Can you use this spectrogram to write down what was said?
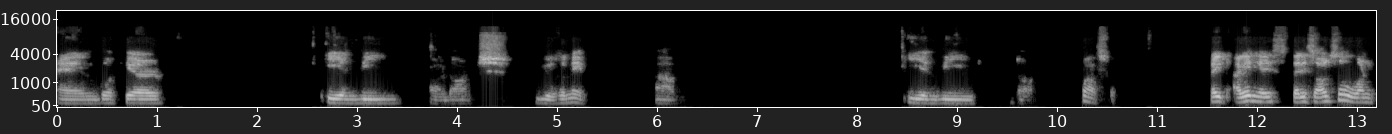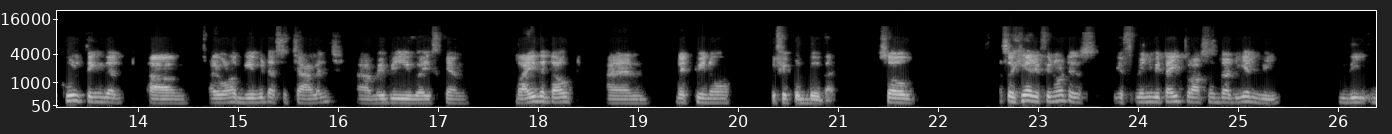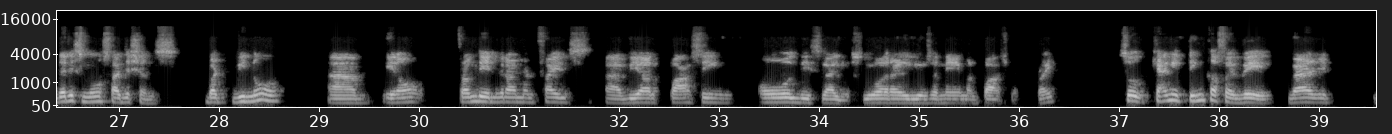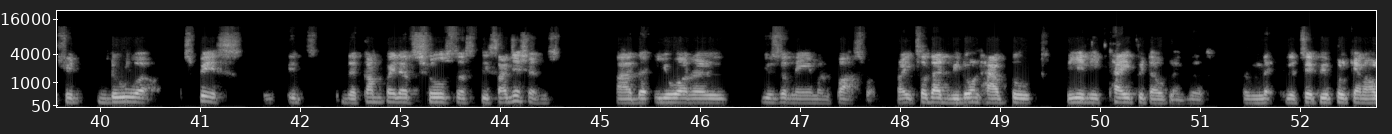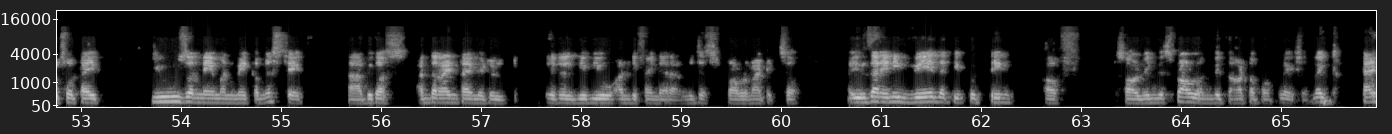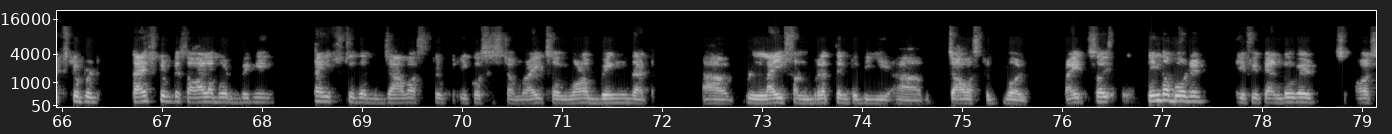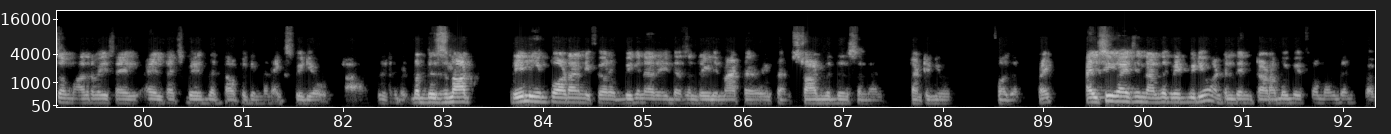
And go here, env uh, dot username, um, env dot password. Right. Again, guys, there is also one cool thing that um, I want to give it as a challenge. Uh, maybe you guys can try that out and let me know if you could do that. So, so here, if you notice, if when we type process.env, the there is no suggestions, but we know, um, you know, from the environment files, uh, we are passing all these values, URL, username, and password, right? So can you think of a way where it, if you do a space, it's the compiler shows us the suggestions, uh, the URL, username, and password, right? So that we don't have to really type it out like this. Let's say people can also type username and make a mistake uh, because at the right time it will it will give you undefined error, which is problematic. So, is there any way that you could think of solving this problem with auto population? Like TypeScript, TypeScript is all about bringing types to the JavaScript ecosystem, right? So we want to bring that uh, life and breath into the uh, JavaScript world, right? So think about it. If you can do it, awesome. Otherwise, I'll I'll touch base that topic in the next video uh, a little bit. But this is not really important. If you're a beginner, it doesn't really matter. You can start with this and then continue further, right? I'll see you guys in another great video. Until then, tada bye bye from all them. Bye bye.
